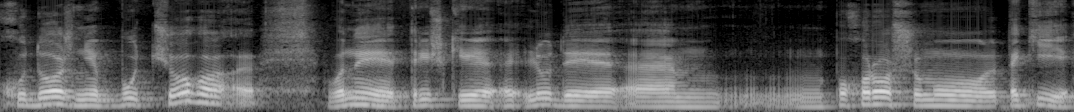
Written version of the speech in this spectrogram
художнє будь-чого. Е, Вони трішки е, люди ем, по-хорошому такі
